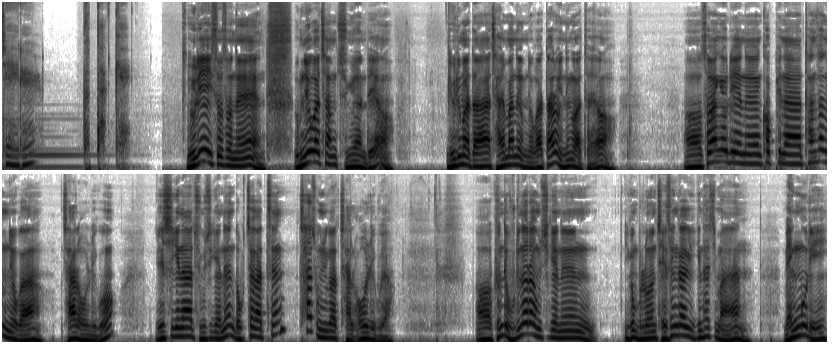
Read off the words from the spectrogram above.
DJ를 부탁해. 요리에 있어서는 음료가 참 중요한데요. 요리마다 잘 맞는 음료가 따로 있는 것 같아요. 어, 서양 요리에는 커피나 탄산 음료가 잘 어울리고 일식이나 중식에는 녹차 같은 차 종류가 잘 어울리고요. 어, 그런데 우리나라 음식에는 이건 물론 제 생각이긴 하지만 맹물이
